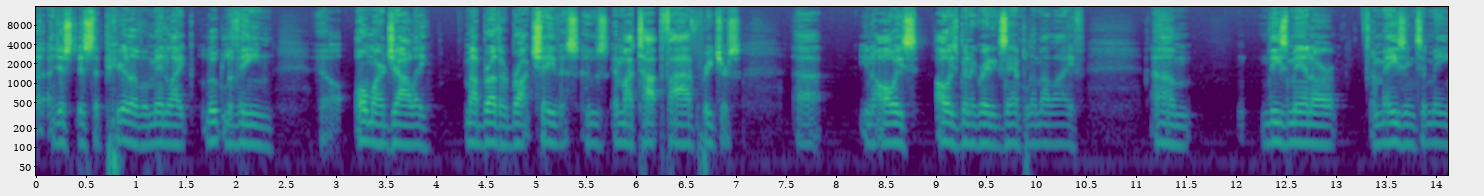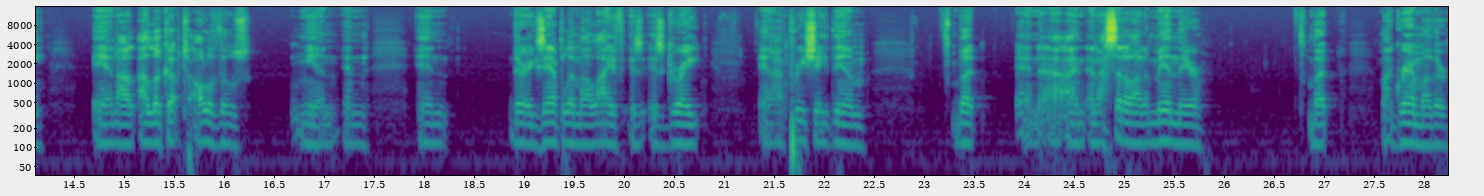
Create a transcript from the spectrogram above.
uh, just just a peer level, men like Luke Levine, uh, Omar Jolly, my brother Brock Chavis, who's in my top five preachers. Uh, you know, always always been a great example in my life. Um, these men are amazing to me, and I, I, look up to all of those men, and and their example in my life is is great, and I appreciate them. But and I and I said a lot of men there, but my grandmother,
